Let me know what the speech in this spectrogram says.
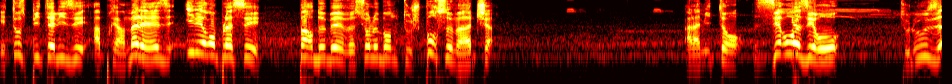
est hospitalisé après un malaise. Il est remplacé par Debève sur le banc de touche pour ce match. À la mi-temps, 0 à 0. Toulouse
